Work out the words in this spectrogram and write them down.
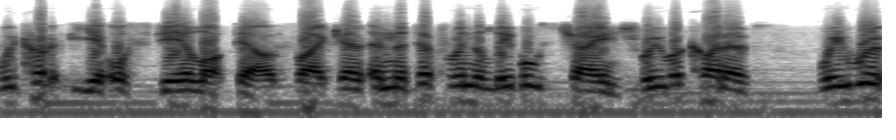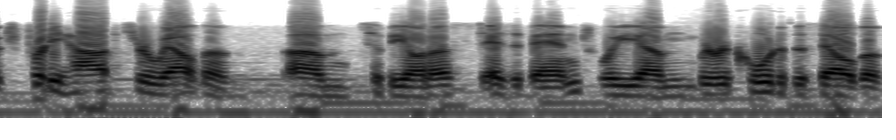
we kind of yeah austere lockdowns like and the different when the levels changed we were kind of we worked pretty hard throughout them um, to be honest as a band we um, we recorded this album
